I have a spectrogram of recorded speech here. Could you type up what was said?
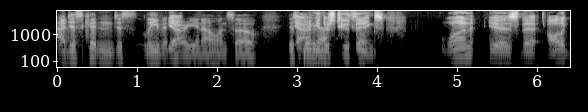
I just couldn't just leave it Yeah. there, you know, and so yeah, I mean, there's two things. One is that all the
